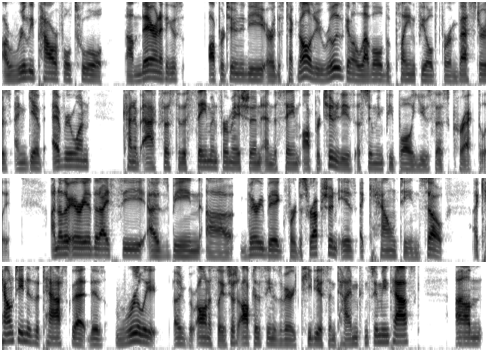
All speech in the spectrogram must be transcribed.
a really powerful tool um, there. And I think this opportunity or this technology really is going to level the playing field for investors and give everyone kind of access to the same information and the same opportunities, assuming people use this correctly. Another area that I see as being uh, very big for disruption is accounting. So, accounting is a task that is really, uh, honestly, it's just often seen as a very tedious and time consuming task. Um,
